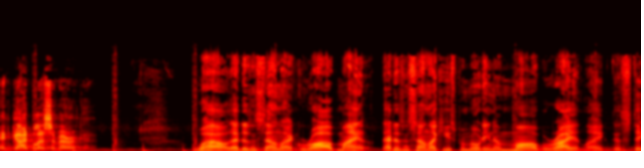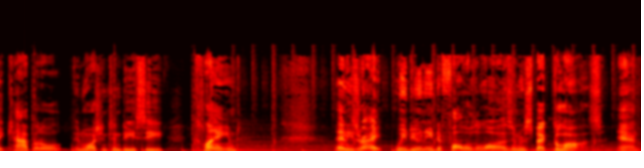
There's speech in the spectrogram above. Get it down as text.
and God bless America. Wow, that doesn't sound like Rob my that doesn't sound like he's promoting a mob riot like the state capitol in Washington D.C. claimed. And he's right. We do need to follow the laws and respect the laws and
